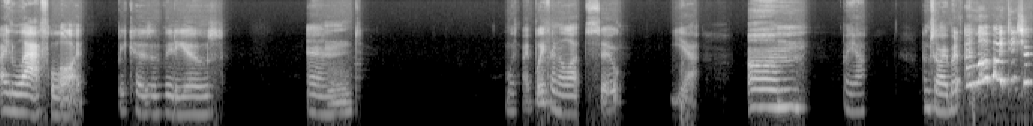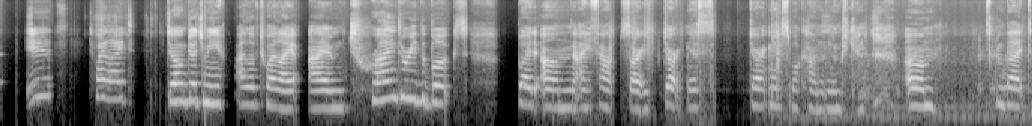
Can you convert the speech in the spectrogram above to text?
I laugh a lot because of videos and with my boyfriend a lot, so yeah. Um, but yeah. I'm sorry, but I love my t-shirt. It's Twilight. Don't judge me. I love Twilight. I'm trying to read the books, but um I found sorry, Darkness darkness will come. No. Um, but,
